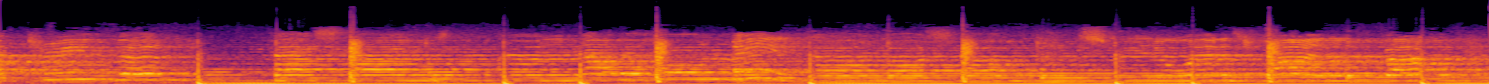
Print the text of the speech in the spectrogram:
a tree.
